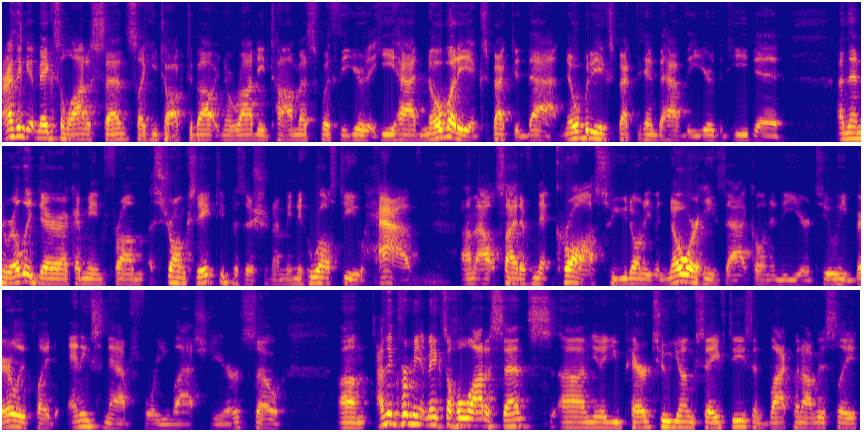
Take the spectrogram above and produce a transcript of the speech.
I think it makes a lot of sense, like you talked about, you know, Rodney Thomas with the year that he had. Nobody expected that. Nobody expected him to have the year that he did. And then, really, Derek, I mean, from a strong safety position, I mean, who else do you have um, outside of Nick Cross, who you don't even know where he's at going into year two? He barely played any snaps for you last year. So, um, I think for me, it makes a whole lot of sense. Um, you know, you pair two young safeties, and Blackmon obviously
